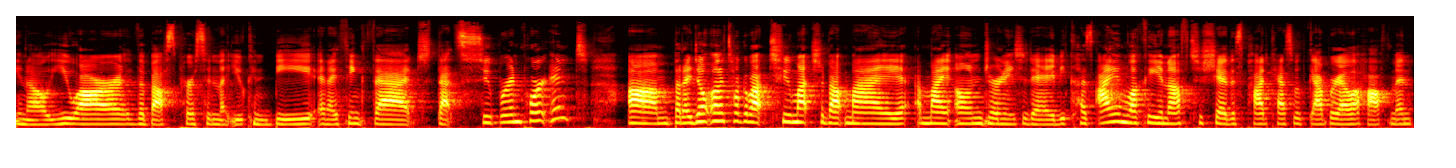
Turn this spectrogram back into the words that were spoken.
You know you are the best person that you can be and i think that that's super important um, but I don't want to talk about too much about my my own journey today because I am lucky enough to share this podcast with Gabriella Hoffman,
